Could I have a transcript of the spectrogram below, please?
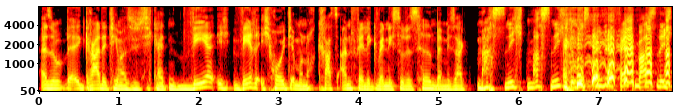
also äh, gerade Thema Süßigkeiten. Wär ich, wäre ich heute immer noch krass anfällig, wenn nicht so das Hirn bei mir sagt, mach's nicht, mach's nicht, du wirst übel fett, mach's nicht.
